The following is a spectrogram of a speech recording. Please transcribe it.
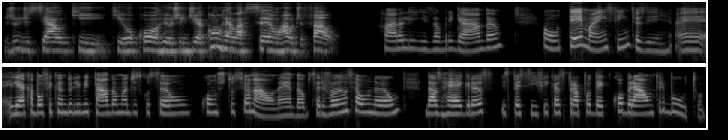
judicial que, que ocorre hoje em dia com relação ao DIFAL? Claro, Lisa, obrigada. Bom, o tema, em síntese, eh, ele acabou ficando limitado a uma discussão constitucional, né, da observância ou não das regras específicas para poder cobrar um tributo.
